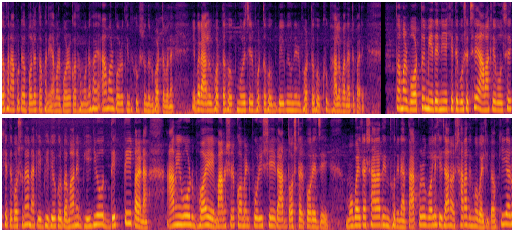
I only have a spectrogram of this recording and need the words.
যখন আপুটা বলে, তখনই আমার বড় কথা মনে হয়, আমার বড় কিন্তু খুব সুন্দর ভর্তা বানায়। এবার আলু ভর্তা হোক, মরিচের ভর্তা হোক, বেগুনের ভর্তা হোক, খুব ভালো বানাতে পারে। তো আমার বর তো মেয়েদের নিয়ে খেতে বসেছে, আমাকে বলছে খেতে বসো না, নাকি ভিডিও করবা। মানে ভিডিও দেখতেই পারে না। আমি ওর ভয়ে মানুষের কমেন্ট পড়ি সে রাত দশটার পরে যে মোবাইলটা সারাদিন ধরি না। তারপরে বলে কি, জানো, সারাদিন মোবাইল টিপাও। কী আর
